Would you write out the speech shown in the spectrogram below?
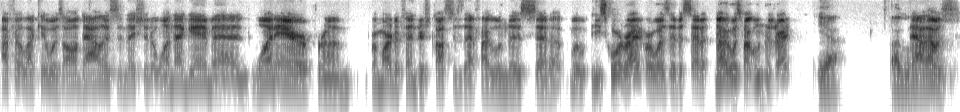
I felt like it was all Dallas, and they should have won that game. And one error from from our defenders cost us that Fagundes setup. He scored right, or was it a setup? No, it was Fagundes, right? yeah. Fagu. Yeah, that was.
